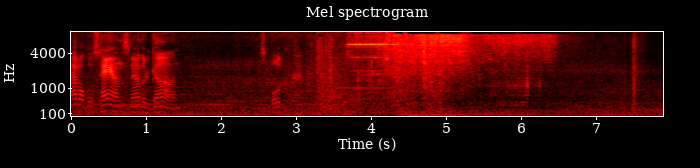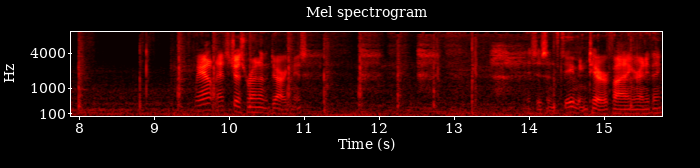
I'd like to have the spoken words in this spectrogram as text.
Had all those hands, now they're gone. It's bullcrap. Well, that's just run in the darkness. This isn't Jamie. terrifying or anything.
